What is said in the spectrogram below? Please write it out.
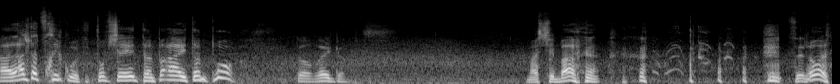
אל תצחיקו אותי, טוב שאיתן פה, אה, איתן פה. טוב, רגע. מה שבא... זה לא הולך.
